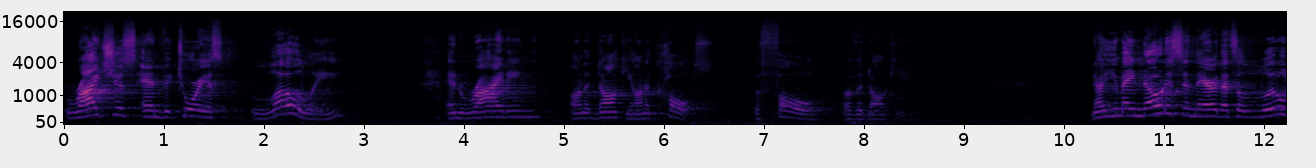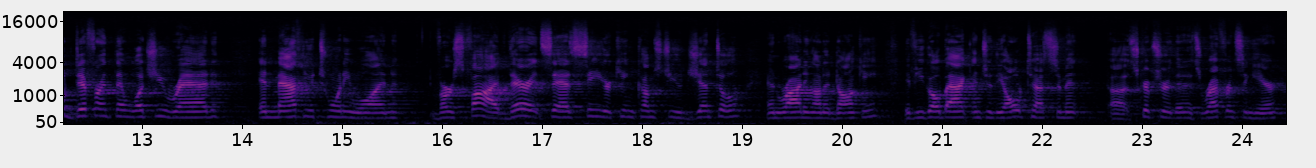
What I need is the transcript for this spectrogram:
righteous and victorious, lowly, and riding on a donkey, on a colt, the foal of a donkey. Now, you may notice in there that's a little different than what you read in Matthew 21, verse 5. There it says, See, your king comes to you gentle and riding on a donkey. If you go back into the Old Testament uh, scripture that it's referencing here,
